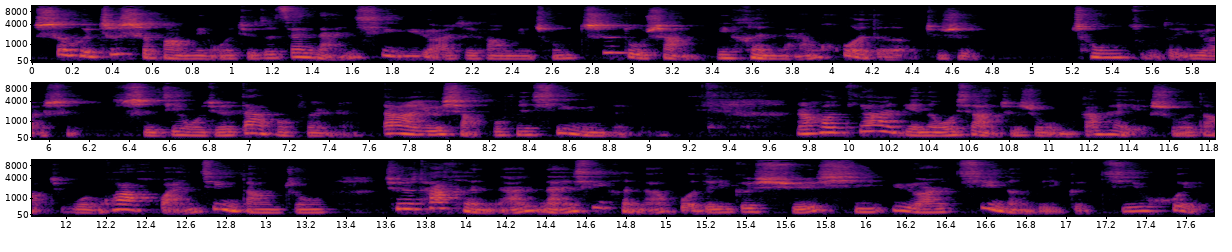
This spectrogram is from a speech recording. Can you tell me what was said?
社会支持方面，我觉得在男性育儿这方面，从制度上你很难获得就是充足的育儿时时间。我觉得大部分人，当然有小部分幸运的人。然后第二点呢，我想就是我们刚才也说到，就文化环境当中，就是他很难，男性很难获得一个学习育儿技能的一个机会。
